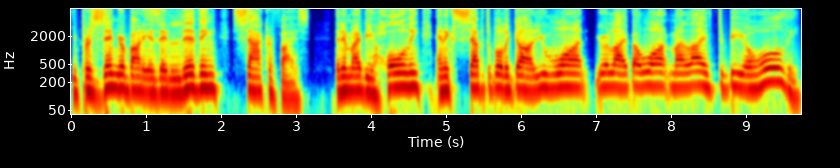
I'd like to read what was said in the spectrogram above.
you present your body as a living sacrifice that it might be holy and acceptable to God. You want your life. I want my life to be holy,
